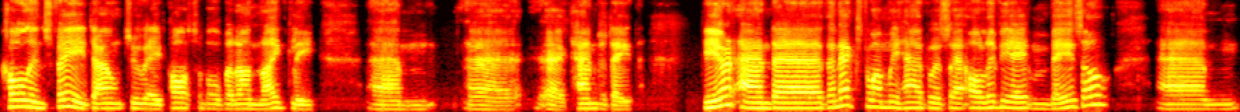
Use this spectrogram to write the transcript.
Collins Fay down to a possible but unlikely um, uh, uh, candidate here. And the next one we had was Olivier Mbaizo. Um,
